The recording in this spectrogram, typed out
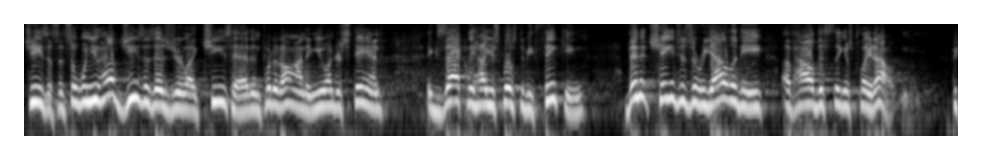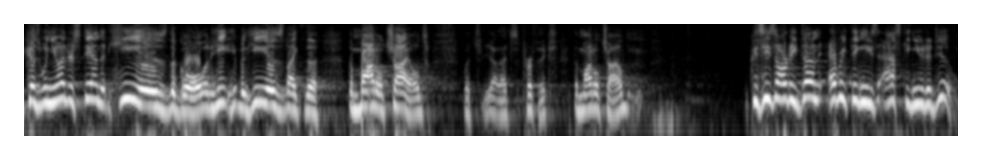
Jesus. And so when you have Jesus as your like cheesehead and put it on and you understand exactly how you're supposed to be thinking, then it changes the reality of how this thing is played out. Because when you understand that He is the goal and He, when He is like the, the model child, which, yeah, that's perfect, the model child, because he's already done everything he's asking you to do.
